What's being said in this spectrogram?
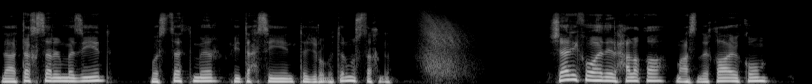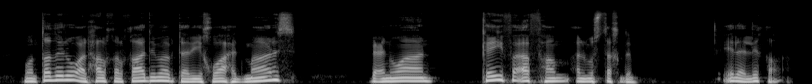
لا تخسر المزيد واستثمر في تحسين تجربة المستخدم. شاركوا هذه الحلقة مع أصدقائكم وانتظروا الحلقة القادمة بتاريخ 1 مارس بعنوان كيف أفهم المستخدم. إلى اللقاء.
